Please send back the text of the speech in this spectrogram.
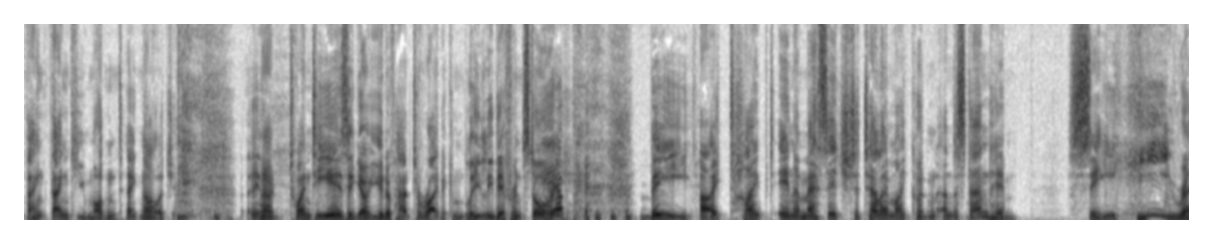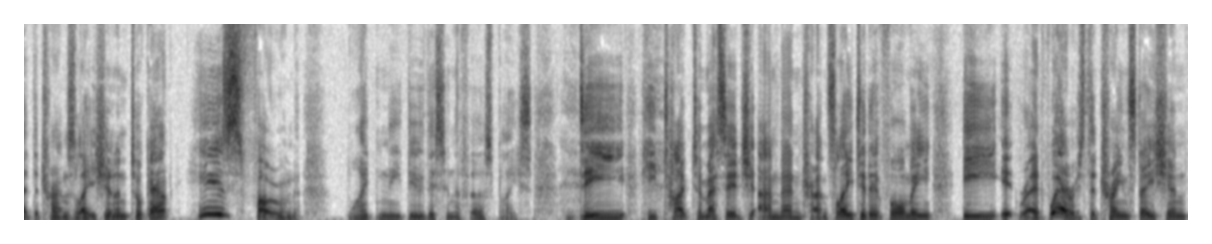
thank, thank you, modern technology. you know, 20 years ago, you'd have had to write a completely different story. Yep. B. I typed in a message to tell him I couldn't understand him. C, he read the translation and took out his phone. Why didn't he do this in the first place? D, he typed a message and then translated it for me. E, it read, Where is the train station?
